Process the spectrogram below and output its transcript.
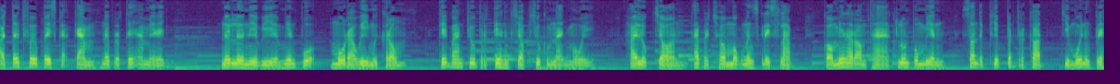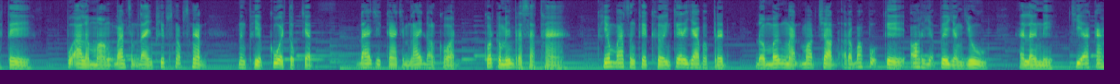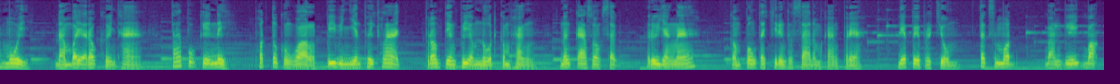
ឲ្យទៅធ្វើបេសកកម្មនៅប្រទេសអាមេរិកនៅលើនាវាមានពួកម៉ូរ៉ាវីមួយក្រុម គេបានជួបប្រទេសនឹងខ្ជាប់ខ្ជួកំណាចមួយ ហើយលោកចនដែលប្រឈមមុខនឹងសេចក្តីស្លាប់ក៏មានអារម្មណ៍ថាខ្លួនពុំមាន សន្តិភាពពិតប្រាកដជាមួយនឹងព្រះទេ ពួកអាល្លឺម៉ង់បានសម្ដែងភាពស្ងប់ស្ងាត់និងភាពគួរឲ្យទុកចិត្តដែលជាការចម្លែកដល់គាត់គាត់ក៏មានប្រសាសន៍ថាខ្ញុំបានសង្កេតឃើញកិរិយាប្រព្រឹត្តដ៏មើងម៉ាត់ម៉ត់ចត់របស់ពួកគេអស់រយៈពេលយ៉ាងយូរឥឡូវនេះជាឱកាសមួយ ដើម្បីឲ្យរកឃើញថា តើពួកគេនេះផុតទុកកង្វល់ពីវិញ្ញាណភ័យខ្លាចព្រមទាំងពីអំនួតកំហឹងនិងការសងសឹកឬយ៉ាងណា កំពុងតែច្រៀងសរសើរដំកើងព្រះនាពេលប្រជុំទឹកសមុទ្របានវាយបក់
